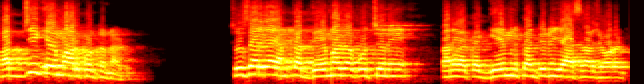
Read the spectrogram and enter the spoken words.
పబ్జి గేమ్ ఆడుకుంటున్నాడు. చూసారుగా ఎంత ధీమాగా కూర్చొని తన యొక్క గేమ్ని కంటిన్యూ చేస్తున్నాడు చూడండి.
